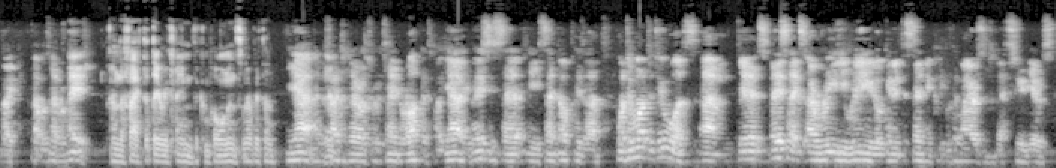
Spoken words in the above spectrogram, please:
like, that was ever made. And the fact that they reclaimed the components and everything. Yeah, and the Yeah. fact that they were to retain the rockets. But yeah, he basically said he sent up his. Uh, what they wanted to do was, um, the SpaceX are really, really looking into sending people to Mars in the next few years.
